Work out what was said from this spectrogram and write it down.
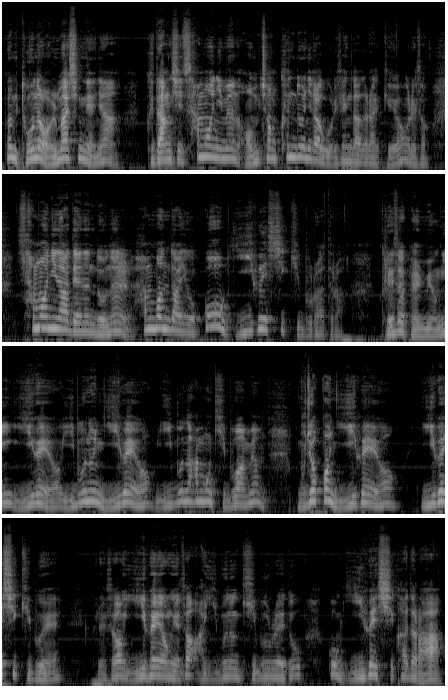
그럼 돈을 얼마씩 내냐? 그 당시 3원이면 엄청 큰 돈이라고 우리 생각을 할게요. 그래서 3원이나 되는 돈을 한 번도 아니고 꼭 2회씩 기부를 하더라. 그래서 별명이 2회요. 이분은 2회요. 이분은 한 번 기부하면 무조건 2회요. 2회씩 기부해. 그래서 2회형에서 아 이분은 기부를 해도 꼭 2회씩 하더라.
